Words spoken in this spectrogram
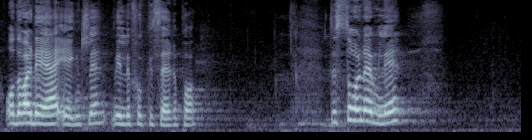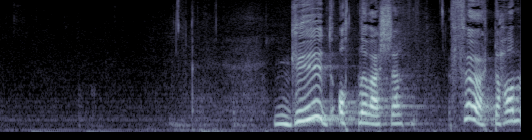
Og det var det jeg egentlig ville fokusere på. Det står nemlig Gud, åttende verset, førte ham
